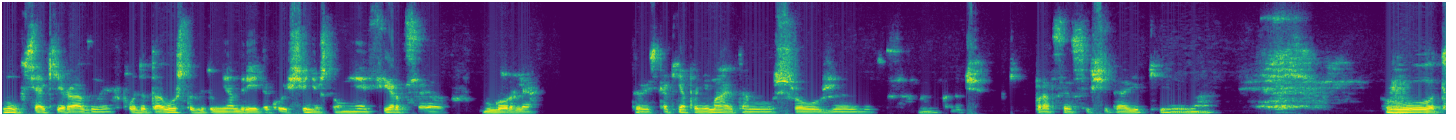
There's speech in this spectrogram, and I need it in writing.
ну, всякие разные, вплоть до того, что, говорит, у меня, Андрей, такое ощущение, что у меня сердце в горле. То есть, как я понимаю, там шел уже, ну, короче, процессы в щитовидке. Не знаю. Вот.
